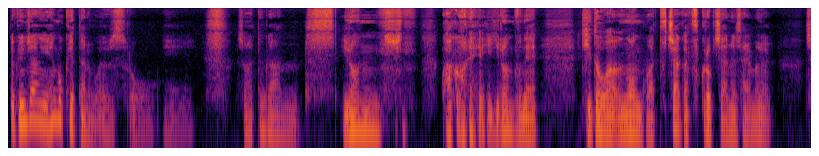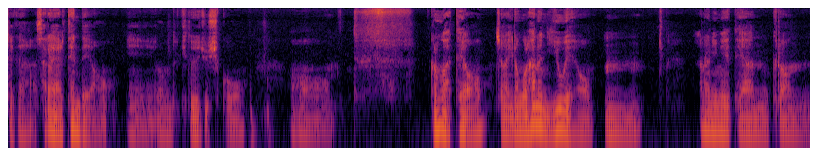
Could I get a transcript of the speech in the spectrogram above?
근데 굉장히 행복했다는 거예요 스스로 예. 그래서 하여튼간 이런 과거에 이런 분의 기도와 응원과 투자가 부끄럽지 않은 삶을 제가 살아야 할 텐데요 예, 여러분들 기도해 주시고 어, 그런 것 같아요. 제가 이런 걸 하는 이유예요. 음, 하나님에 대한 그런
